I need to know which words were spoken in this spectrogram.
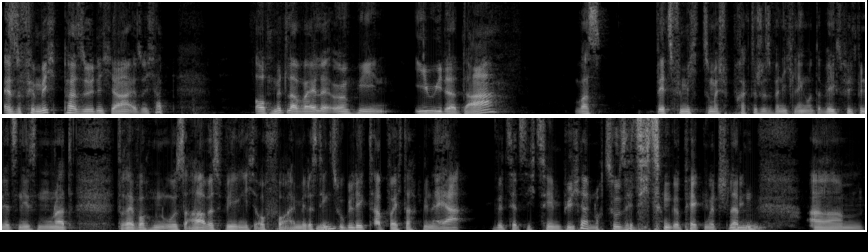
Also für mich persönlich ja. Also ich habe auch mittlerweile irgendwie E-Reader da, was jetzt für mich zum Beispiel praktisch ist, wenn ich länger unterwegs bin. Ich bin jetzt nächsten Monat drei Wochen in den USA, weswegen ich auch vor allem mir das mhm. Ding zugelegt habe, weil ich dachte mir, naja, willst jetzt nicht zehn Bücher noch zusätzlich zum Gepäck mitschleppen. Mhm. Ähm,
